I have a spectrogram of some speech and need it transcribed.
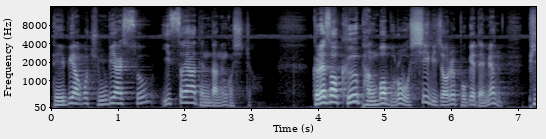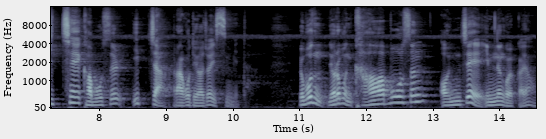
대비하고 준비할 수 있어야 된다는 것이죠. 그래서 그 방법으로 12절을 보게 되면 빛의 갑옷을 입자라고 되어져 있습니다. 여러분, 여러분 갑옷은 언제 입는 걸까요?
